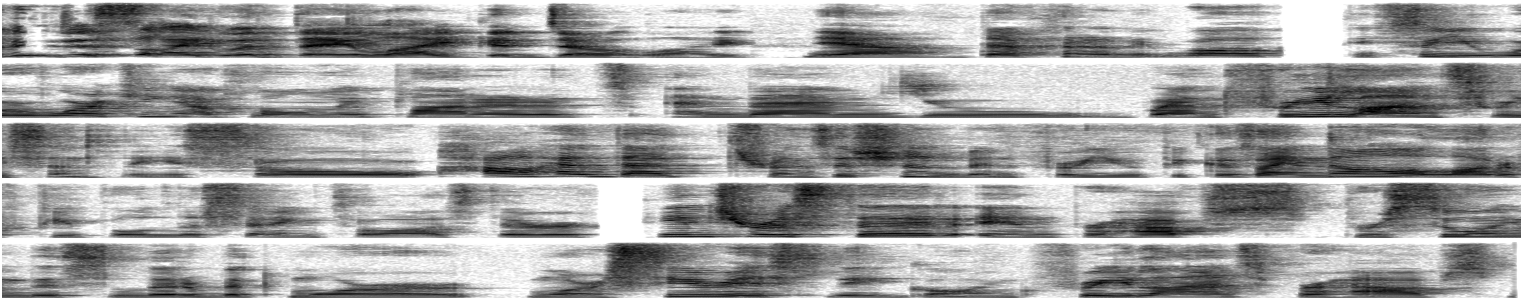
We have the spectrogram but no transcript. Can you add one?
decide what they like and don't like. Yeah, definitely. Well, so you were working at Lonely Planet and then you went freelance recently. So, how had that transition been for you? Because I know a lot of people listening to us, they're interested in perhaps pursuing this a little bit more more seriously, going freelance perhaps,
